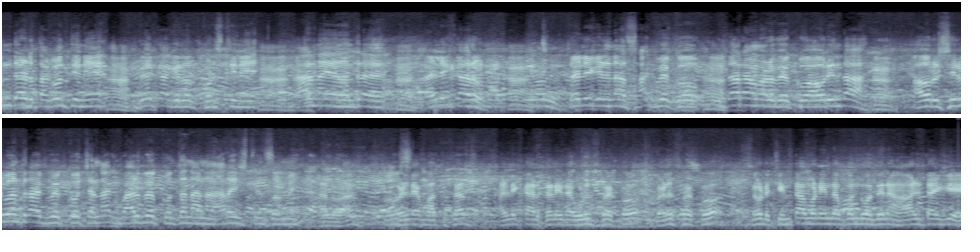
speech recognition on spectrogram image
ಒಂದೆರಡು ತಗೊಂತೀನಿ. ಬೇಕಾಗಿರೋದು ಕೊಡಿಸ್ತೀನಿ. ಕಾರಣ ಏನಂದ್ರೆ ಹಳ್ಳಿ ಹಳ್ಳಿಕಾರು. ತಳಿಗಳನ್ನ ಸಾಕ್ಬೇಕು. ಉದ್ಧಾರ ಮಾಡಬೇಕು ಅವರಿಂದ. ಅವರು ಸಿರಿವಂತರಾಗಬೇಕು ಚೆನ್ನಾಗಿ ಬಾಳ್ಬೇಕು ಅಂತ ನಾನು ಹಾರೈಸ್ತೀನಿ. ಸ್ವಾಮಿ. ಅಲ್ವಾ? ಒಳ್ಳೆ ಮಾತು ಸರ್. ಹಳ್ಳಿಕಾರ್ ತಳಿನ ಉಳಿಸ್ಬೇಕು ಬೆಳೆಸ್ಬೇಕು. ನೋಡಿ ಚಿಂತಾಮಣಿಯಿಂದ ಬಂದು ಒಂದಿನ ಹಾಲ್ಟ್ ಆಗಿ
